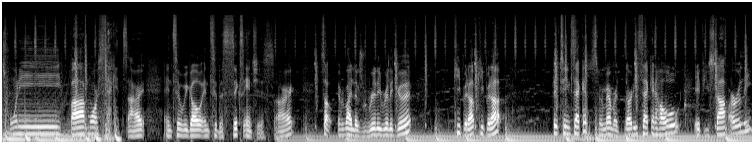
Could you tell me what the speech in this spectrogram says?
25 more seconds, all right, until we go into the six inches, all right? So everybody looks really, really good. Keep it up, keep it up. 15 seconds. Remember, 30 second hold. If you stop early,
